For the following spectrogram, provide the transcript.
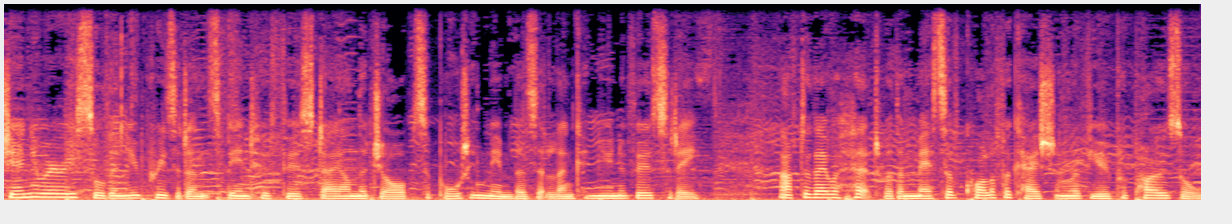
January saw the new president spend her first day on the job supporting members at Lincoln University after they were hit with a massive qualification review proposal.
